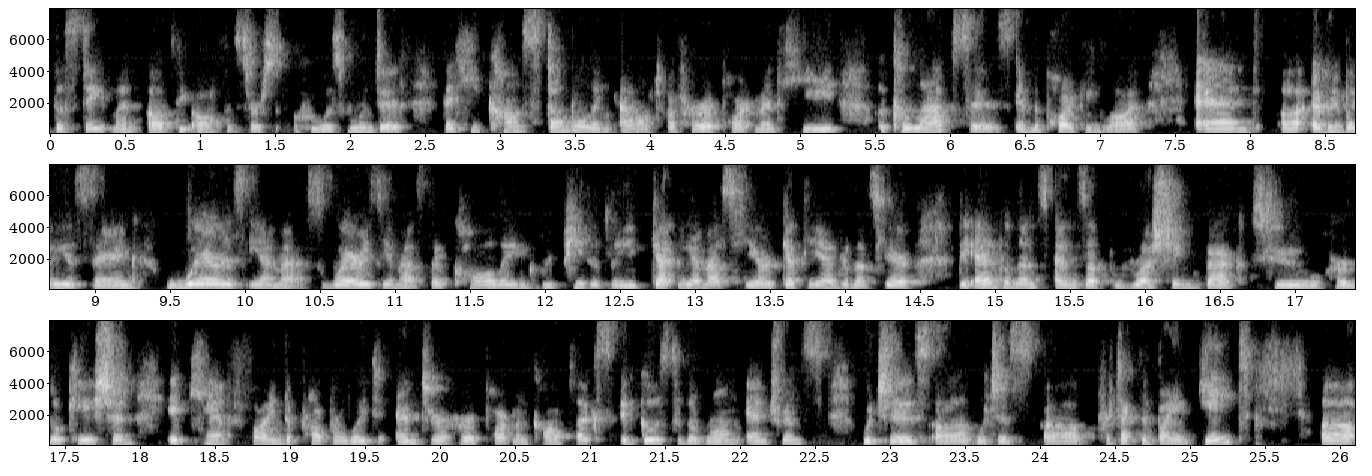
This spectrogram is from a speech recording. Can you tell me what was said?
the statement of the officer who was wounded that he comes stumbling out of her apartment. He collapses in the parking lot, and uh, everybody is saying, "Where is EMS? Where is EMS?" They're calling repeatedly, "Get EMS here! Get the ambulance here!" The ambulance ends up rushing back to her location. It can't find the proper way to enter her apartment complex. It goes to the wrong entrance, which is uh, which is uh, protected by a gate. Uh,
